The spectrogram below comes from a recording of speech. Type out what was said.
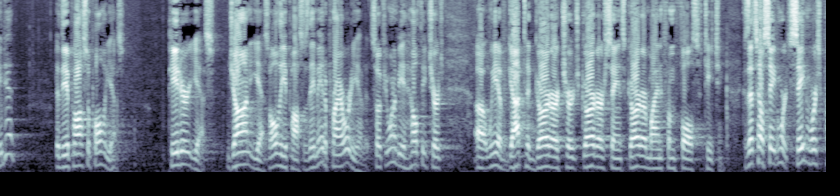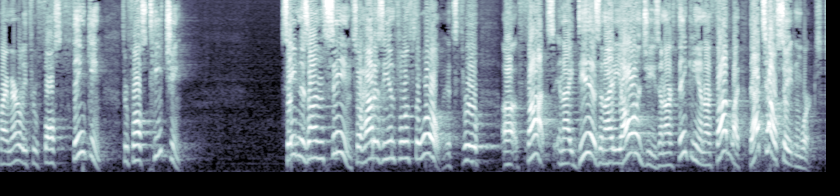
He did. Did the Apostle Paul? Yes. Peter? Yes. John? Yes. All the apostles. They made a priority of it. So if you want to be a healthy church, uh, we have got to guard our church, guard our saints, guard our mind from false teaching. Because that's how Satan works. Satan works primarily through false thinking, through false teaching. Satan is unseen, so how does he influence the world? It's through uh, thoughts and ideas and ideologies and our thinking and our thought life. That's how Satan works.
